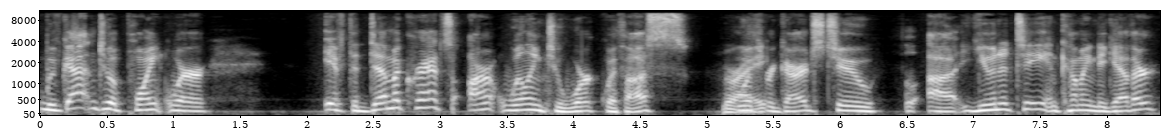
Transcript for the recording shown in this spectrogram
We've gotten to a point where if the Democrats aren't willing to work with us right. with regards to uh, unity and coming together,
